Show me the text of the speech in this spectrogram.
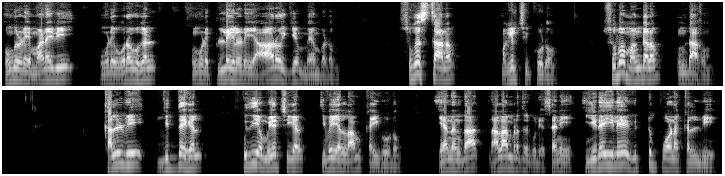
உங்களுடைய மனைவி உங்களுடைய உறவுகள் உங்களுடைய பிள்ளைகளுடைய ஆரோக்கியம் மேம்படும். சுகஸ்தானம் மகிழ்ச்சி கூடும். சுப மங்களம் உண்டாகும். கல்வி வித்தைகள் புதிய முயற்சிகள் இவையெல்லாம் கைகூடும். ஏனென்றால் நாலாம் இடத்தில் கூடிய சனி இடையிலே விட்டு போன கல்வி.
